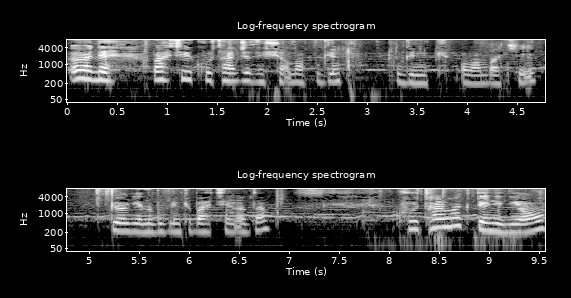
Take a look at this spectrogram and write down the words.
Öyle bahçeyi kurtaracağız inşallah bugün. Bugünlük olan bahçeyi. Göl yanı bugünkü bahçenin adı. Kurtarmak deniliyor.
